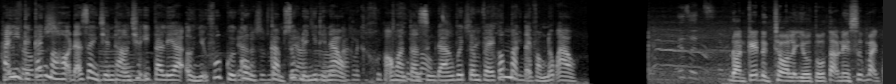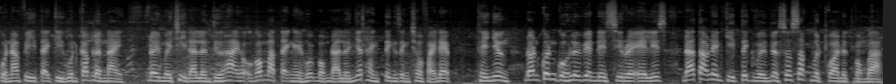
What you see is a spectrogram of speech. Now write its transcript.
Hãy nhìn cái cách mà họ đã giành chiến thắng trước Italia ở những phút cuối cùng, cảm xúc đến như thế nào. Họ hoàn toàn xứng đáng với tấm vé góp mặt tại vòng knock-out. Đoàn kết được cho là yếu tố tạo nên sức mạnh của Nam Phi tại kỳ World Cup lần này. Đây mới chỉ là lần thứ hai họ góp mặt tại ngày hội bóng đá lớn nhất hành tinh dành cho phái đẹp. Thế nhưng, đoàn quân của huấn luyện viên Desiree Ellis đã tạo nên kỳ tích với việc xuất sắc vượt qua được vòng bảng.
